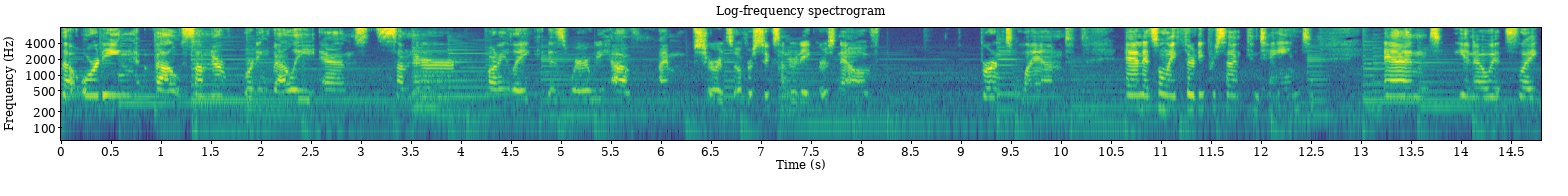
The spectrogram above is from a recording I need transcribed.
the Orting Valley, Sumner Orting Valley, and Sumner Bonney Lake is where we have, I'm sure it's over 600 acres now of burnt land, and it's only 30% contained. And, you know, it's like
